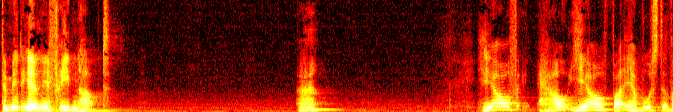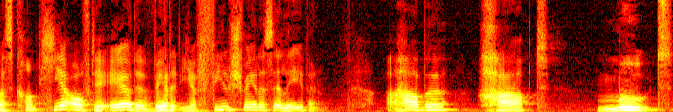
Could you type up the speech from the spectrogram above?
damit ihr mir Frieden habt. Ja? Hierauf, hierauf, weil er wusste, was kommt. Hier auf der Erde werdet ihr viel Schweres erleben. Aber habt Mut.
